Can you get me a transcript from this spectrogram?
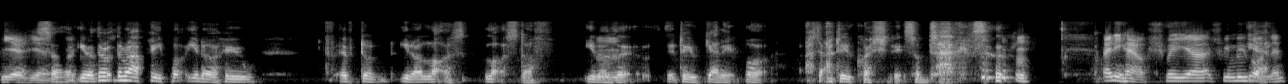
Yeah, yeah. So you know, there there are people you know who have done you know a lot of lot of stuff you know mm. that, that do get it, but I, I do question it sometimes. Anyhow, should we uh, should we move yeah. on then?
